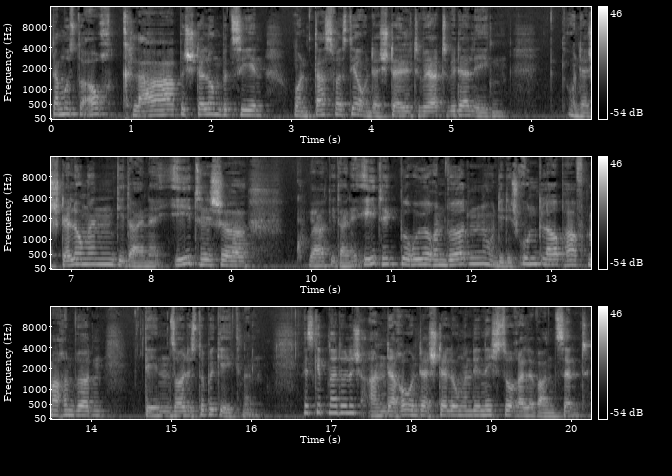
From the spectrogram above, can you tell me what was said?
da musst du auch klar Bestellung beziehen und das, was dir unterstellt wird, widerlegen. Unterstellungen, die deine ethische, ja, die deine Ethik berühren würden und die dich unglaubhaft machen würden, denen solltest du begegnen. Es gibt natürlich andere Unterstellungen, die nicht so relevant sind.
